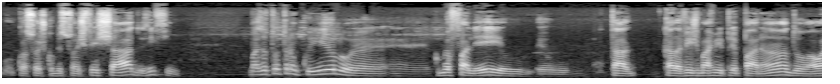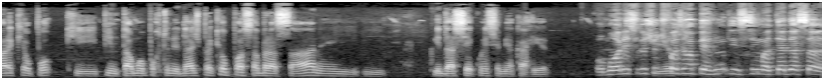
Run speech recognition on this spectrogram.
com as suas comissões fechadas, enfim. Mas eu estou tranquilo, é, é, como eu falei, eu, eu tá cada vez mais me preparando, a hora que eu que pintar uma oportunidade para que eu possa abraçar né, e, e, e, dar sequência à minha carreira. Ô Maurício, deixa eu te fazer uma pergunta em cima até dessa,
